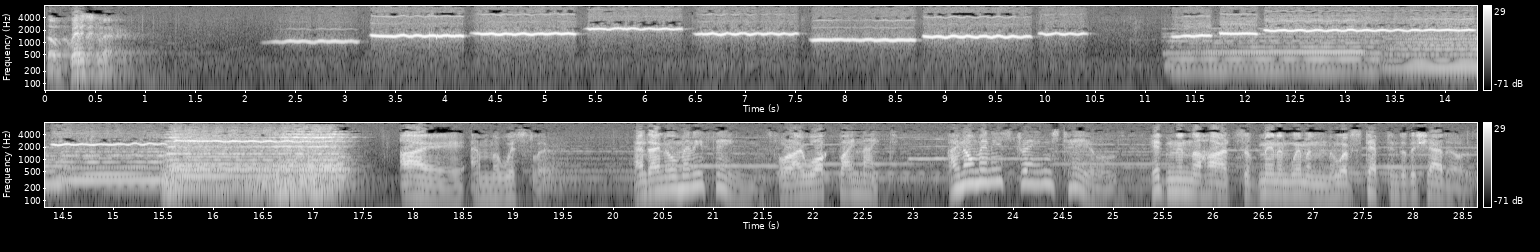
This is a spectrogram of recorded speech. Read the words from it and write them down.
The Whistler. And I know many things, for I walk by night. I know many strange tales hidden in the hearts of men and women who have stepped into the shadows.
